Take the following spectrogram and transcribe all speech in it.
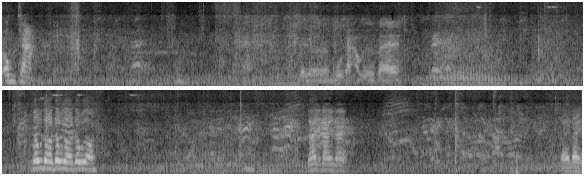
Ông chạm Bây giờ mua gạo bây giờ về. Đâu rồi đâu rồi đâu rồi? Đây đây đây. Đây đây.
